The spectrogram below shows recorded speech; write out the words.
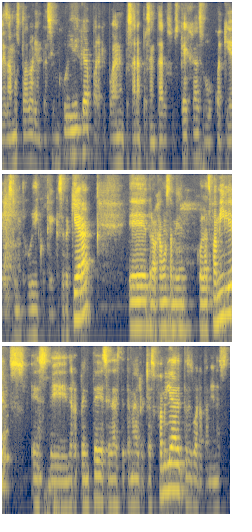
les damos toda la orientación jurídica para que puedan empezar a presentar sus quejas o cualquier instrumento jurídico que, se requiera. Eh, trabajamos también con las familias. Este, de repente se da este tema del rechazo familiar, entonces, bueno, también es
